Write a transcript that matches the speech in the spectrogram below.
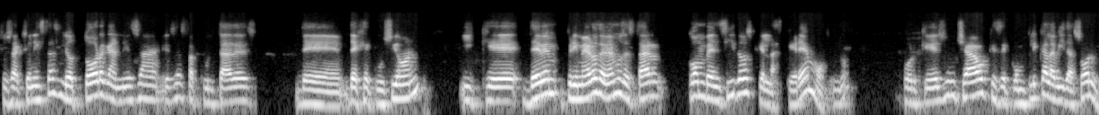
sus accionistas, le otorgan esas facultades de, ejecución y que deben, primero debemos estar convencidos que las queremos, ¿no? Porque es un chao que se complica la vida solo.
